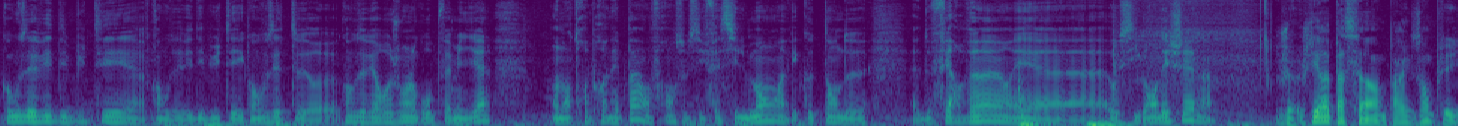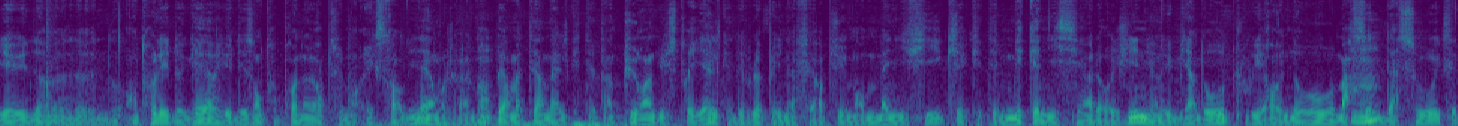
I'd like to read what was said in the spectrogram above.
Quand vous avez débuté, euh, quand vous avez débuté, quand vous, êtes, quand vous avez rejoint le groupe familial, on n'entreprenait pas en France aussi facilement, avec autant de, ferveur et à aussi grande échelle. Je, ne dirais pas ça. Hein. Par exemple, il y a eu entre les deux guerres, il y a eu des entrepreneurs absolument extraordinaires. Moi, j'avais un grand-père maternel qui était un pur industriel, qui a développé une affaire absolument magnifique, qui était mécanicien à l'origine. Il y en a eu bien d'autres, Louis Renault, Marcel mmh. Dassault, etc.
